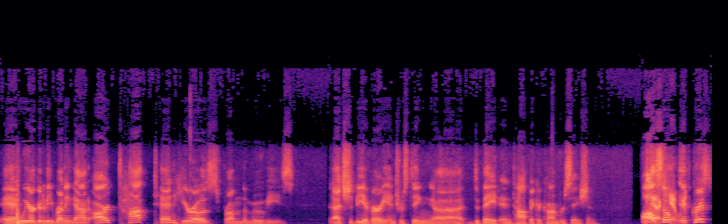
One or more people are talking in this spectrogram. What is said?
And we are going to be running down our top 10 heroes from the movies. That should be a very interesting uh, debate and topic of conversation. Also, wait. if Chris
